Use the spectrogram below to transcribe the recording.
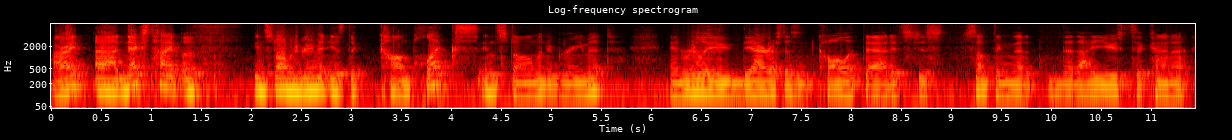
All right. Uh, next type of installment agreement is the complex installment agreement, and really the IRS doesn't call it that. It's just something that that I use to kind of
